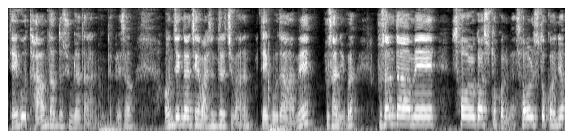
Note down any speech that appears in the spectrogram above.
대구 다음 다음도 중요하다는 겁니다. 그래서 언젠간 제가 말씀드렸지만 대구 다음에 부산이고요. 부산 다음에 서울과 수도권입니다. 서울 수도권은요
